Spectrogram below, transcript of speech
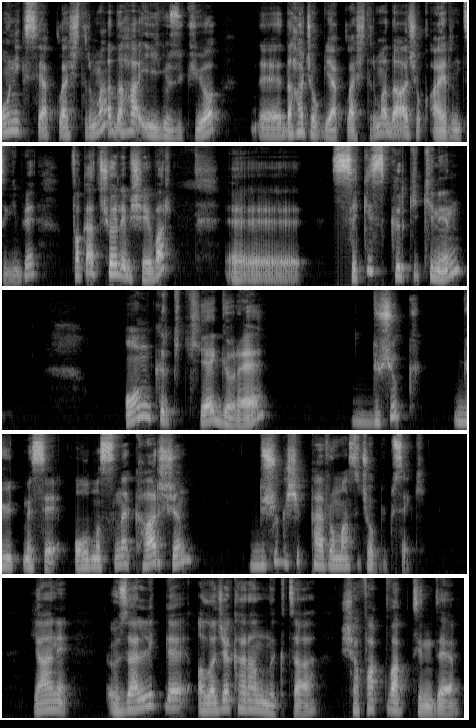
10x yaklaştırma daha iyi gözüküyor. E, daha çok yaklaştırma, daha çok ayrıntı gibi. Fakat şöyle bir şey var. E, 8.42'nin 10.42'ye göre düşük büyütmesi olmasına karşın düşük ışık performansı çok yüksek. Yani özellikle alacakaranlıkta, şafak vaktinde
